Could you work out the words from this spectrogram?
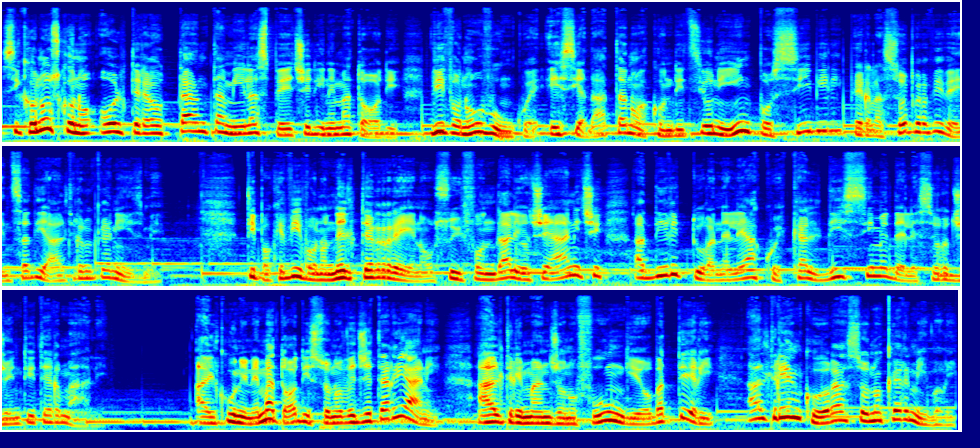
Si conoscono oltre 80.000 specie di nematodi, vivono ovunque e si adattano a condizioni impossibili per la sopravvivenza di altri organismi. Tipo che vivono nel terreno, sui fondali oceanici, addirittura nelle acque caldissime delle sorgenti termali. Alcuni nematodi sono vegetariani, altri mangiano funghi o batteri, altri ancora sono carnivori.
